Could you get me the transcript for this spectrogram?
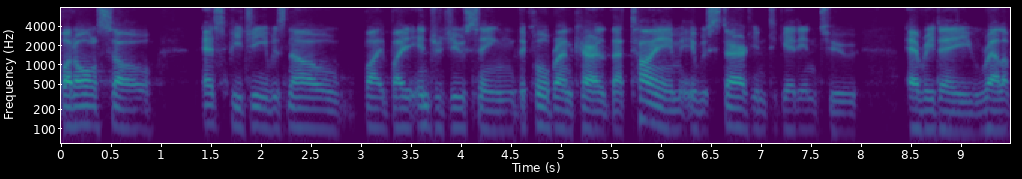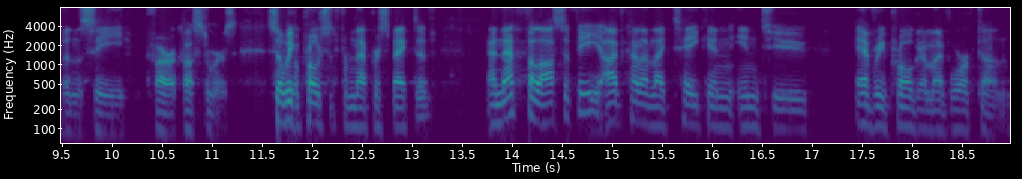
but also SPG was now by by introducing the co-brand card at that time, it was starting to get into everyday relevancy for our customers. So we approached it from that perspective. And that philosophy I've kind of like taken into every program I've worked on.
